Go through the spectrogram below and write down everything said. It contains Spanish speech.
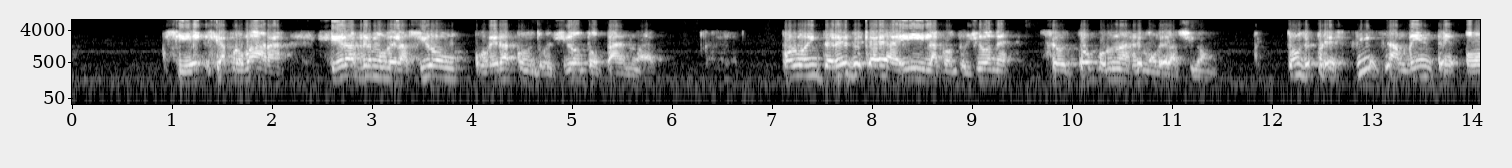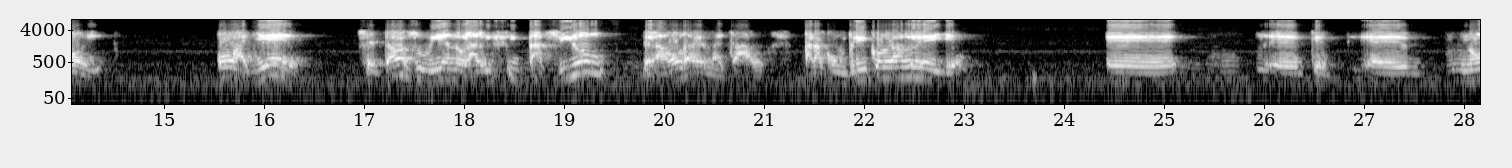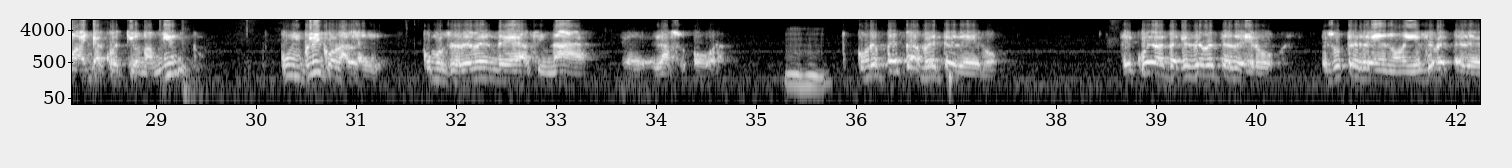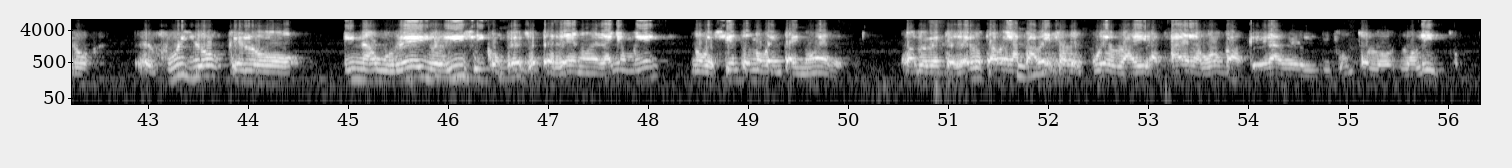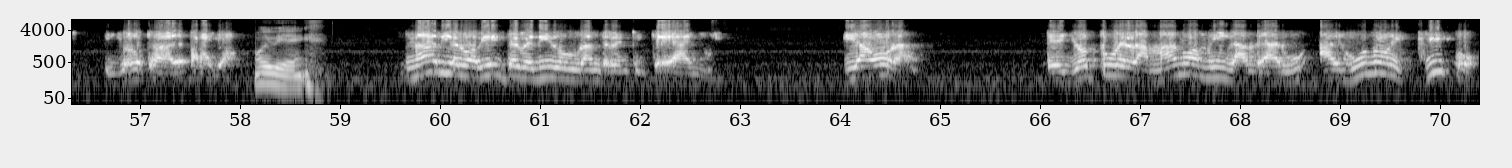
si se aprobara, si era remodelación o era construcción total nueva. Por los intereses que hay ahí, las construcciones, se optó por una remodelación. Entonces, precisamente hoy o ayer se estaba subiendo la licitación de la obra del mercado para cumplir con las leyes eh, eh, que eh, no haya cuestionamiento. Cumplir con la ley, como se deben de asignar las obras. Con respecto al vertedero, recuérdate que ese vertedero, esos terrenos y ese vertedero, fui yo que lo inauguré y lo hice y compré ese terreno en el año 1999 cuando el vertedero estaba en la cabeza del pueblo, ahí atrás de la bomba que era del difunto Lolito, y yo lo trasladé para allá. Muy bien. Nadie lo había intervenido durante 23 años. Y ahora, eh, yo tuve la mano amiga de algunos equipos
